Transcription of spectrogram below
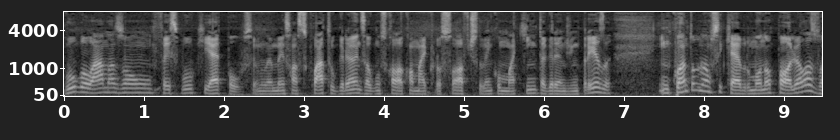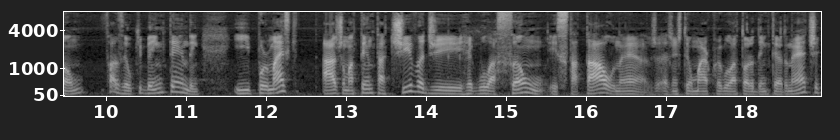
Google, Amazon, Facebook e Apple. Se eu me lembro bem, são as quatro grandes. Alguns colocam a Microsoft também como uma quinta grande empresa. Enquanto não se quebra o monopólio, elas vão fazer o que bem entendem. E por mais que haja uma tentativa de regulação estatal, né? A gente tem o marco regulatório da internet,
